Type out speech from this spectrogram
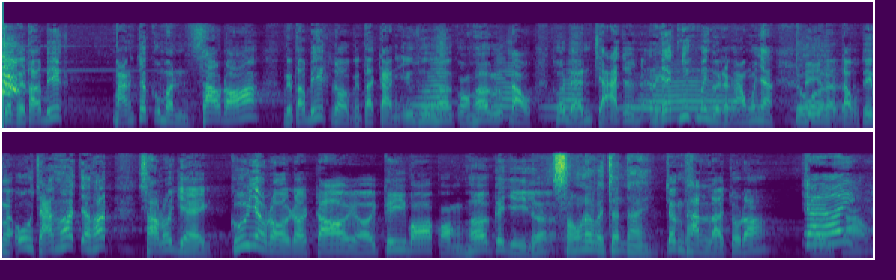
cho người ta biết bản chất của mình. Sau đó người ta biết rồi người ta càng yêu thương hơn còn hơn lúc đầu. Thôi để anh trả cho anh ghét nhất mấy người đàn ông đó nha. Đúng bây giờ rồi. là đầu tiên là ôi trả hết trả hết. Sau đó về cưới nhau rồi rồi trời ơi ki bo còn hơn cái gì nữa. Sống nó phải chân thành. Chân thành là chỗ đó. Trời Rồi ơi sao?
